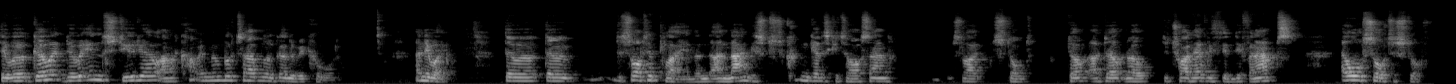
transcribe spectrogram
They were going, they were in the studio, and I can't remember what album they were going to record. Anyway, they were they were they started playing, and, and Angus just couldn't get his guitar sound. It's like stumped. Don't I don't know. They tried everything, different amps, all sorts of stuff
